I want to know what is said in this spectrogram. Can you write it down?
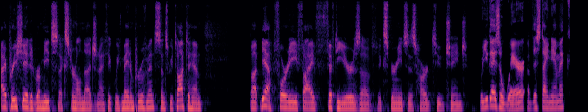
I appreciated Ramit's external nudge and I think we've made improvements since we talked to him. But yeah, 45, 50 years of experience is hard to change. Were you guys aware of this dynamic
